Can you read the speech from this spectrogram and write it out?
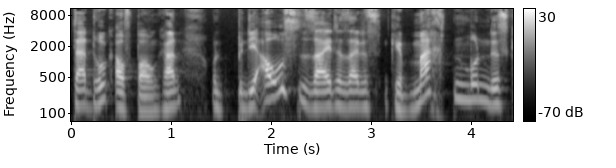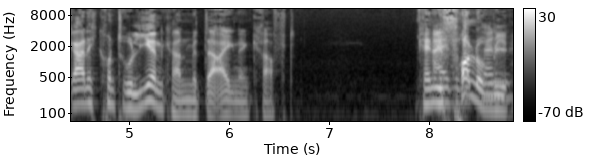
da Druck aufbauen kann und die Außenseite seines gemachten Mundes gar nicht kontrollieren kann mit der eigenen Kraft. Can you Also, follow können- me?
